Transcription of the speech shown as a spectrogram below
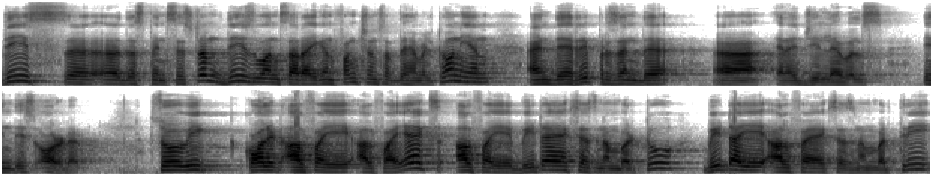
these uh, uh, the spin system these ones are eigen functions of the Hamiltonian and they represent the uh, energy levels in this order. So, we call it alpha A alpha x, alpha A beta x as number 2, beta A alpha x as number 3,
